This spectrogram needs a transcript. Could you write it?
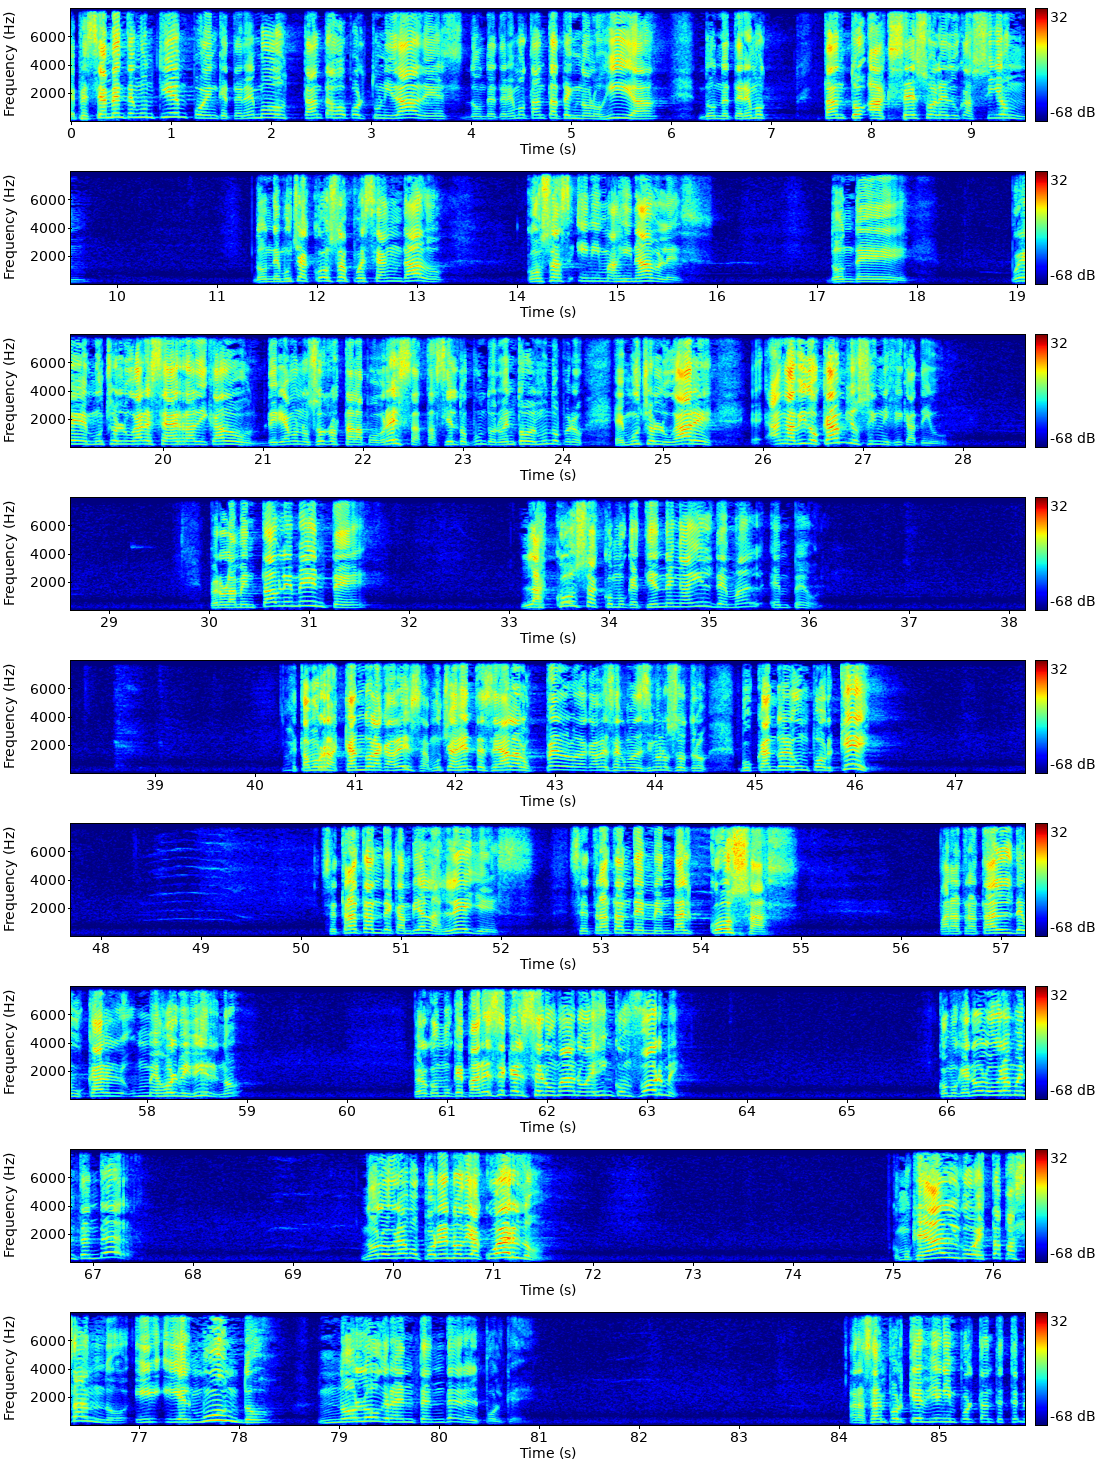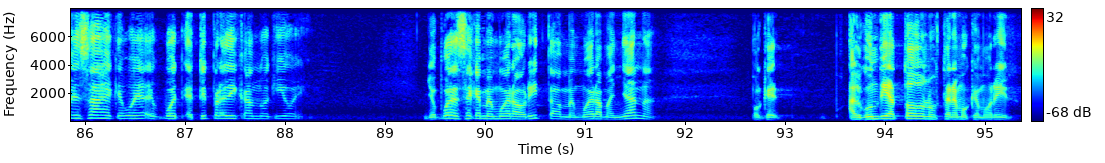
Especialmente en un tiempo en que tenemos tantas oportunidades, donde tenemos tanta tecnología, donde tenemos tanto acceso a la educación, donde muchas cosas pues se han dado, cosas inimaginables, donde pues en muchos lugares se ha erradicado, diríamos nosotros, hasta la pobreza, hasta cierto punto, no en todo el mundo, pero en muchos lugares eh, han habido cambios significativos. Pero lamentablemente las cosas como que tienden a ir de mal en peor. Nos estamos rascando la cabeza. Mucha gente se ala los pelos de la cabeza, como decimos nosotros, buscándole un porqué. Se tratan de cambiar las leyes, se tratan de enmendar cosas para tratar de buscar un mejor vivir, ¿no? Pero como que parece que el ser humano es inconforme. Como que no logramos entender. No logramos ponernos de acuerdo. Como que algo está pasando y, y el mundo no logra entender el porqué. Ahora, ¿saben por qué es bien importante este mensaje que voy estoy predicando aquí hoy? Yo puede ser que me muera ahorita, me muera mañana, porque algún día todos nos tenemos que morir.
